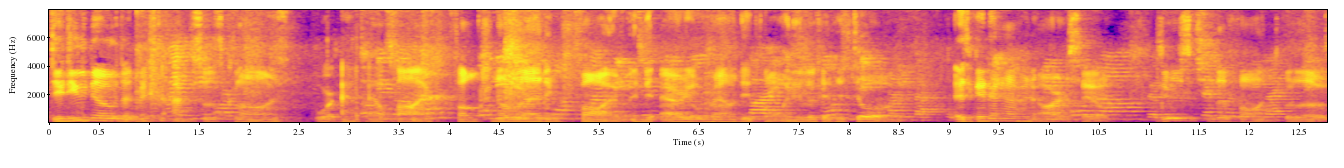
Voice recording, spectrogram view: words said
Did you know that Mr. Axel's class, or FL5, Functional Learning 5, in the Arial Rounded form when you look at his door, is gonna have an art sale, use the font below.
